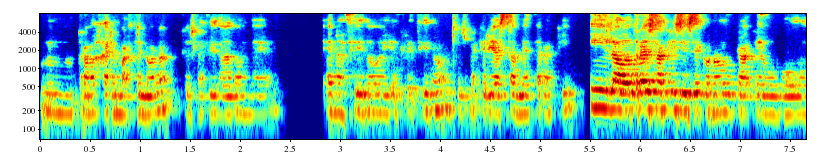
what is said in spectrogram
um, trabajar en Barcelona, que es la ciudad donde, he nacido y he crecido, entonces me quería establecer aquí. Y la otra es la crisis económica que hubo.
